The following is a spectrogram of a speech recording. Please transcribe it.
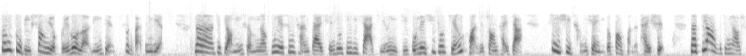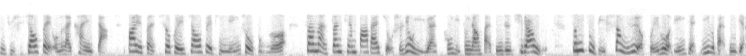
增速比上月回落了零点四个百分点。那就表明什么呢？工业生产在全球经济下行以及国内需求减缓的状态下，继续呈现一个放缓的态势。那第二个重要数据是消费，我们来看一下，八月份社会消费品零售总额三万三千八百九十六亿元，同比增长百分之七点五，增速比上月回落零点一个百分点。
